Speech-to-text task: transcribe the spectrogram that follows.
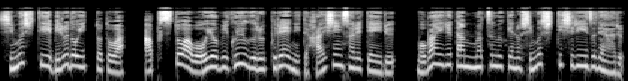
SimCity BuildIt とは、アップストア及び Google プレイにて配信されている、モバイル端末向けのシムシティシリーズである。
